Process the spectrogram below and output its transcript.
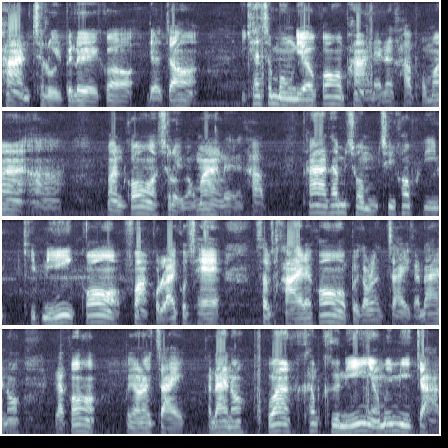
ผ่านฉลุยไปเลยก็เดี๋ยวจะอีกแค่ชั่วโมงเดียวก็ผ่านเลยนะครับ เพราะว่าอ่ามันก็ฉลุยมากๆเลยนะครับ ถ้าท่านผู้ชมชื่นชอบคลิปนี้ก็ฝากกดไลค์กดแชร์ subscribe แล้วก็เป็นกำลังใจกันได้เนาะแล้วก็เป็นกำลังใจกันได้เนาะว่าค่ำคืนนี้ยังไม่มีจาก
